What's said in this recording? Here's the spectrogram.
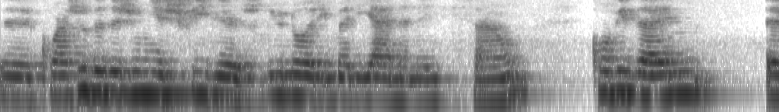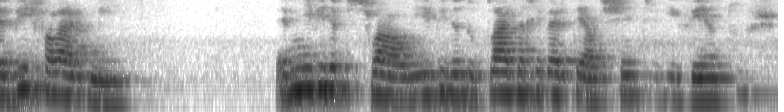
eh, com a ajuda das minhas filhas Leonor e Mariana na edição, convidei-me a vir falar de mim. A minha vida pessoal e a vida do Plaza Ribertel Centro de Eventos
